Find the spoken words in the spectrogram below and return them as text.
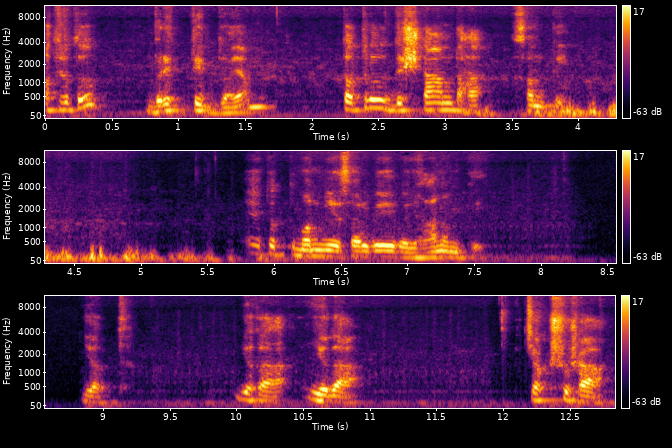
अत्र तु वृत्तिद्वयं, तत्र तु दृष्टान्तः सन्ति। एतत् मन्ये सर्वे जानन्ति यत् यदा यदा चक्षुषा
